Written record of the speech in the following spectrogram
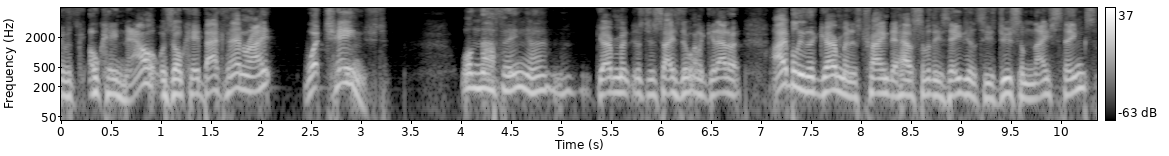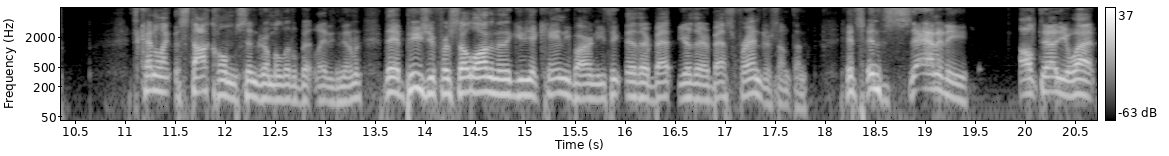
if it's okay now, it was okay back then, right? What changed? Well, nothing. Uh, government just decides they want to get out of it. I believe the government is trying to have some of these agencies do some nice things. It's kind of like the Stockholm syndrome a little bit, ladies and gentlemen. They abuse you for so long, and then they give you a candy bar, and you think they're their be- you're their best friend or something. It's insanity. I'll tell you what.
